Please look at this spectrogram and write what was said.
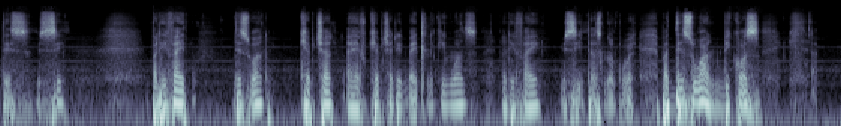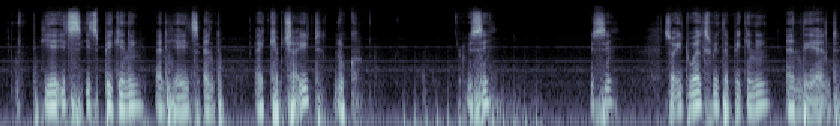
this you see. But if I this one captured I have captured it by clicking once and if I you see it does not work. But this one because here it's it's beginning and here it's end. I capture it look. You see? You see? So it works with the beginning and the end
